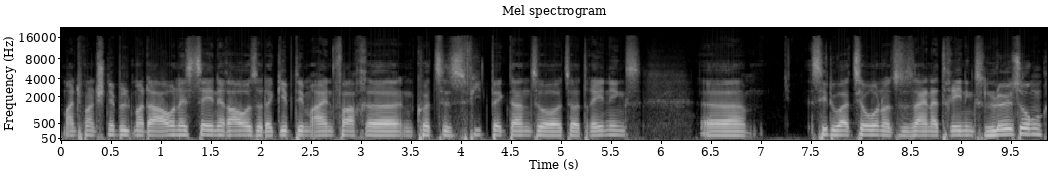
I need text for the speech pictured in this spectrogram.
manchmal schnippelt man da auch eine Szene raus oder gibt ihm einfach äh, ein kurzes Feedback dann zur, zur Trainings. Äh, Situation oder zu seiner Trainingslösung.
